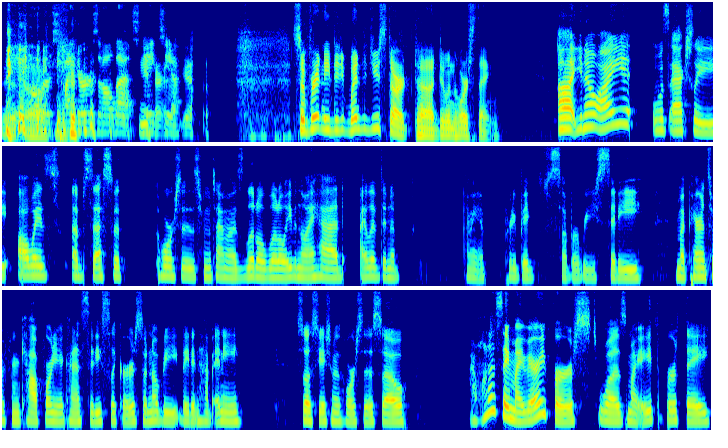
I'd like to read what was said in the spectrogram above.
all Uh, spiders and all that. Snakes, yeah. yeah. So, Brittany, did, when did you start uh, doing the horse thing? Uh, you know, I was actually always obsessed with horses from the time I was little, little, even though I had I lived in a I mean a pretty big suburby city. My parents are from California, kind of city slickers, so nobody they didn't have any association with horses. So I want to say my very first was my eighth birthday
